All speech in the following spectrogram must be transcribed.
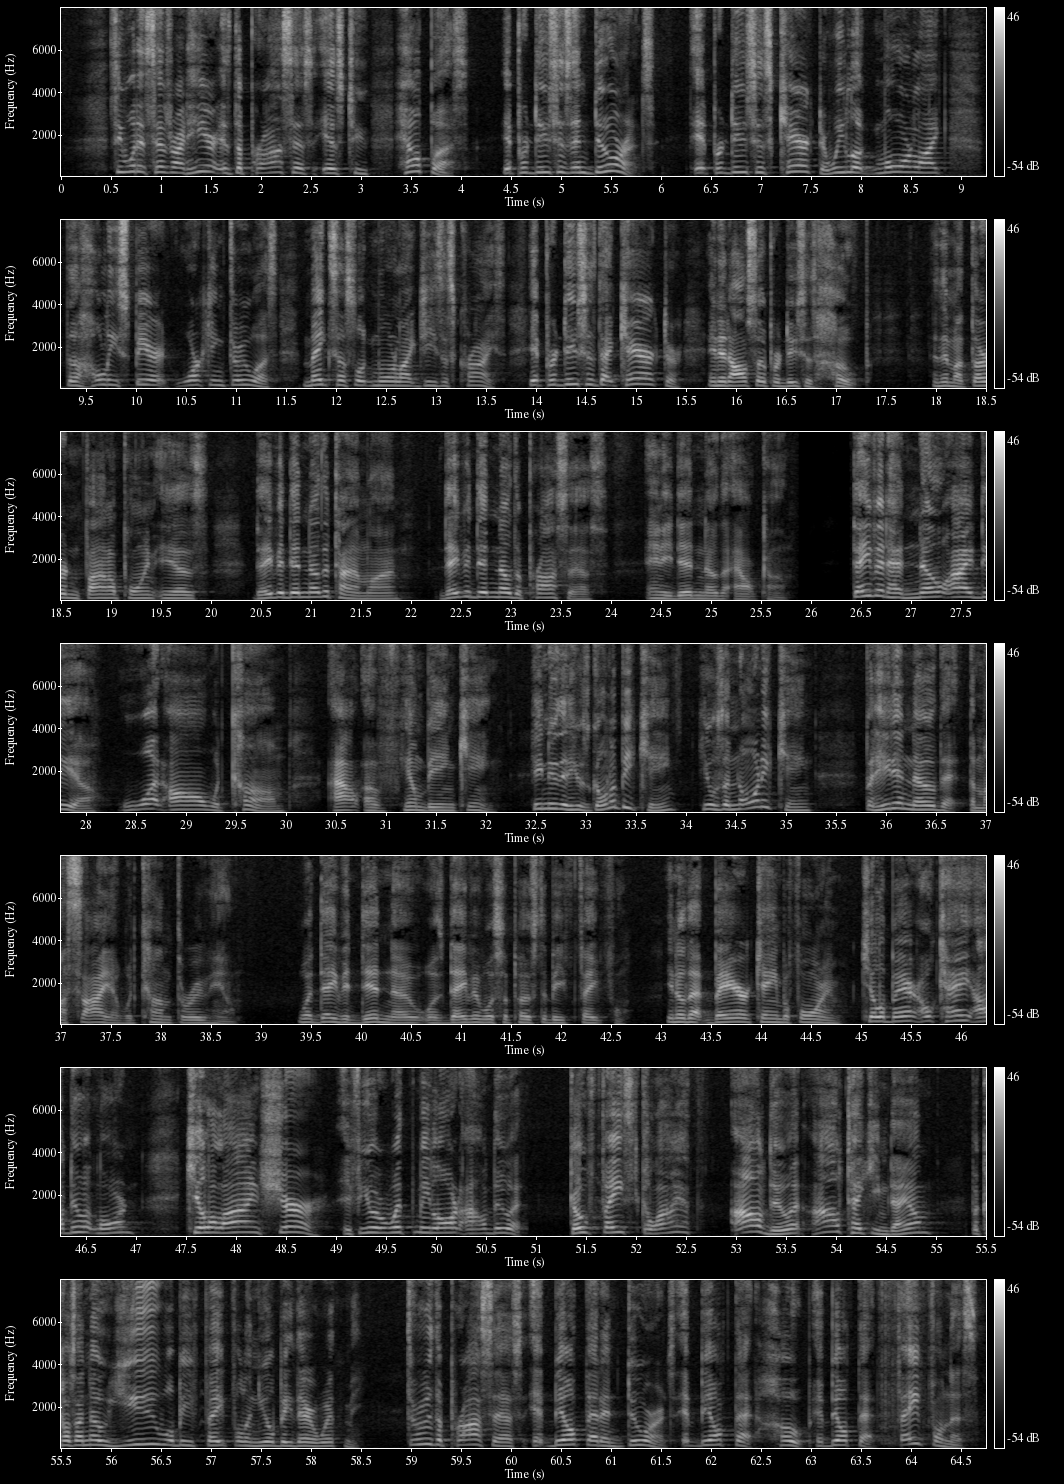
See, what it says right here is the process is to help us. It produces endurance. It produces character. We look more like the Holy Spirit working through us, makes us look more like Jesus Christ. It produces that character and it also produces hope. And then my third and final point is David didn't know the timeline, David didn't know the process, and he didn't know the outcome. David had no idea what all would come out of him being king. He knew that he was going to be king, he was anointed king, but he didn't know that the Messiah would come through him. What David did know was David was supposed to be faithful. You know, that bear came before him. Kill a bear? Okay, I'll do it, Lord. Kill a lion? Sure. If you are with me, Lord, I'll do it. Go face Goliath? I'll do it. I'll take him down because I know you will be faithful and you'll be there with me through the process, it built that endurance, it built that hope, it built that faithfulness.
